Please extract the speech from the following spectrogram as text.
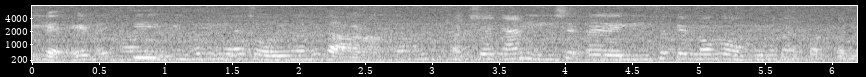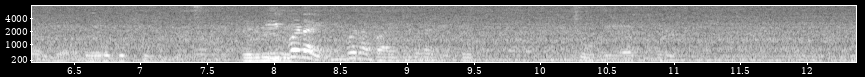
ഇല്ല ഇടയ്ക്ക് ഇവരിങ്ങനെ ചോദിക്കുന്നത് കാണാം. പക്ഷെ ഞാൻ ലീസ് ലീസൊക്കെ വേറെ പ്രശ്നമില്ല. എവിടെ ഇവിടെ ഇവിടെ ഭയങ്കരമായിട്ട് ചൊറിയ ക്ലോസ് ചെയ്യാൻ ആരെങ്കിലും കിട്ടുമോ ക്ലോസ് ചെയ്യാൻ ആരെങ്കിലും കിട്ടുമോ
